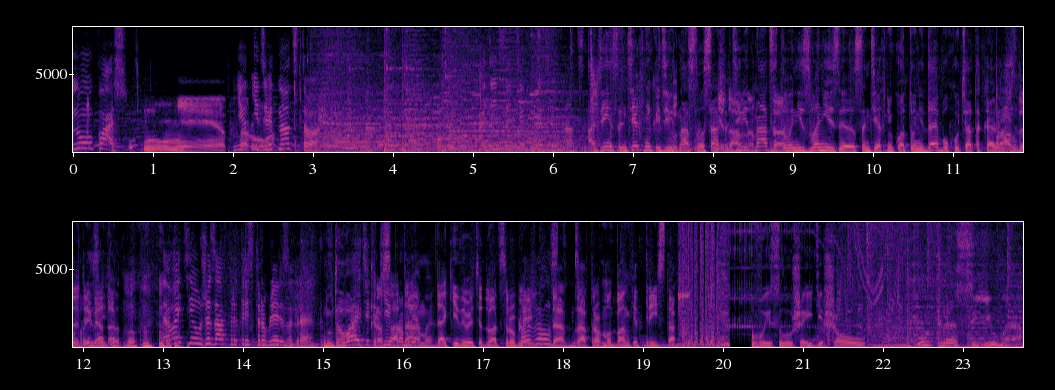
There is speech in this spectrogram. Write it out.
Ну, Паш, Нет, нет, не второго. 19-го. А день сантехника 19 А день сантехника 19 Саша, недавно, 19 да. не звони э, сантехнику, а то, не дай бог, у тебя такая же штука Празднуют ребята. произойдет. Ну, Давайте уже завтра 300 рублей разыграем. ну, давайте, какие Красота. проблемы? Докидывайте 20 рублей. Пожалуйста. Да, завтра в Мудбанке 300. Вы слушаете шоу «Утро с юмором»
